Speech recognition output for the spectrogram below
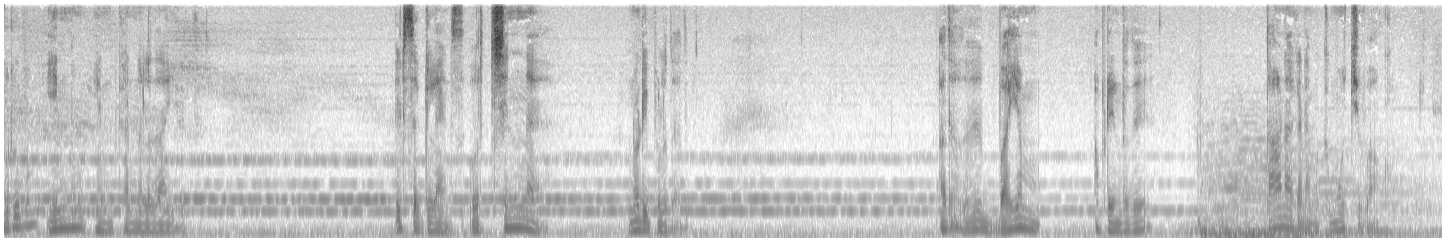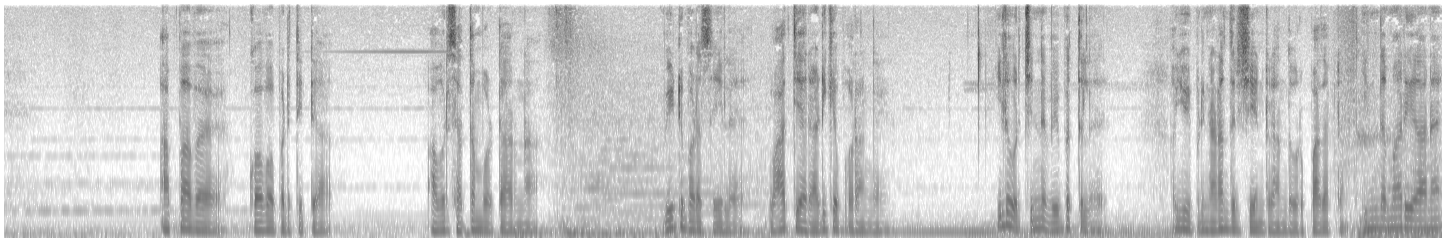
உருவம் இன்னும் என் கண்ணில் தான் இருக்குது இட்ஸ் அ கிளான்ஸ் ஒரு சின்ன நொடி பொழுது அது. அதாவது பயம் அப்படின்றது தானாக நமக்கு மூச்சு வாங்கும். அப்பாவை கோபப்படுத்திட்டா அவர் சத்தம் போட்டார்னா வீட்டு படசையில் வாத்தியார் அடிக்க போகிறாங்க இல்லை ஒரு சின்ன விபத்தில் ஐயோ இப்படி நடந்துருச்சுன்ற அந்த ஒரு பதட்டம். இந்த மாதிரியான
